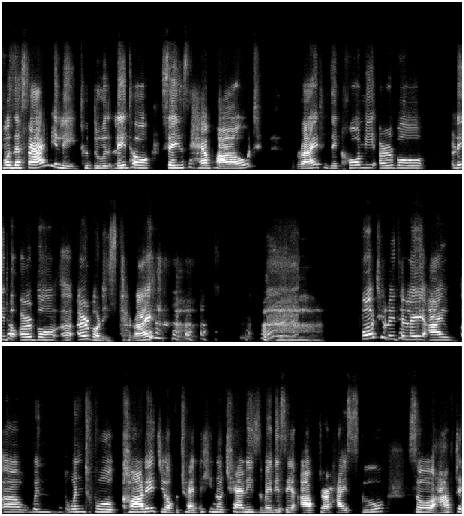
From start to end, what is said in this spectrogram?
for the family to do little things, help out, right? They call me herbal, little herbal uh, herbalist, right? fortunately, I uh, went, went to College of Traditional Chinese Medicine after high school. So after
